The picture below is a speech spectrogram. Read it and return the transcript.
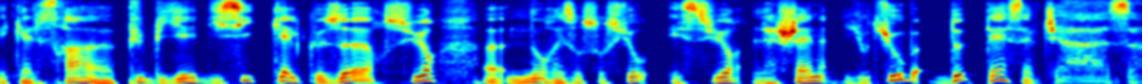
et qu'elle sera euh, publiée d'ici quelques heures sur euh, nos réseaux sociaux et sur la chaîne YouTube de TSF Jazz.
